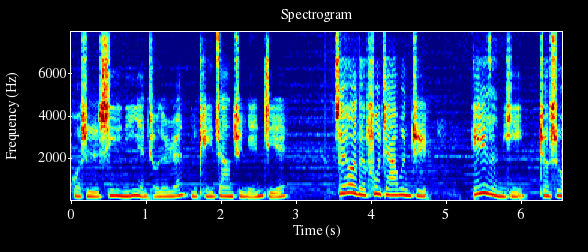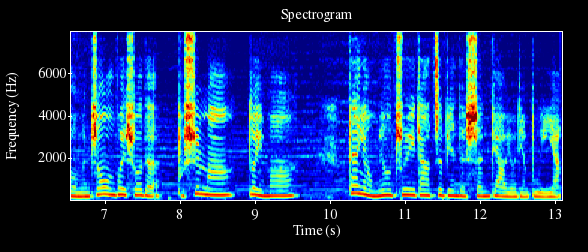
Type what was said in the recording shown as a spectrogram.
或是吸引你眼球的人，你可以这样去连接。最后的附加问句，isn't he？就是我们中文会说的，不是吗？对吗？但有没有注意到这边的声调有点不一样？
